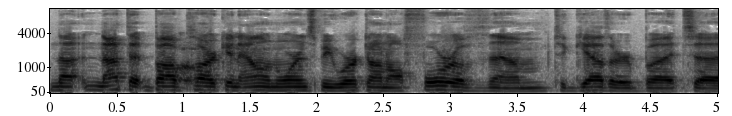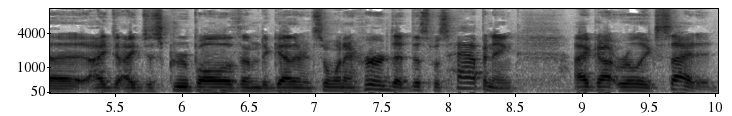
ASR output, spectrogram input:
Not, not that Bob Clark and Alan Ormsby worked on all four of them together, but uh, I, I just group all of them together. And so when I heard that this was happening, I got really excited.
